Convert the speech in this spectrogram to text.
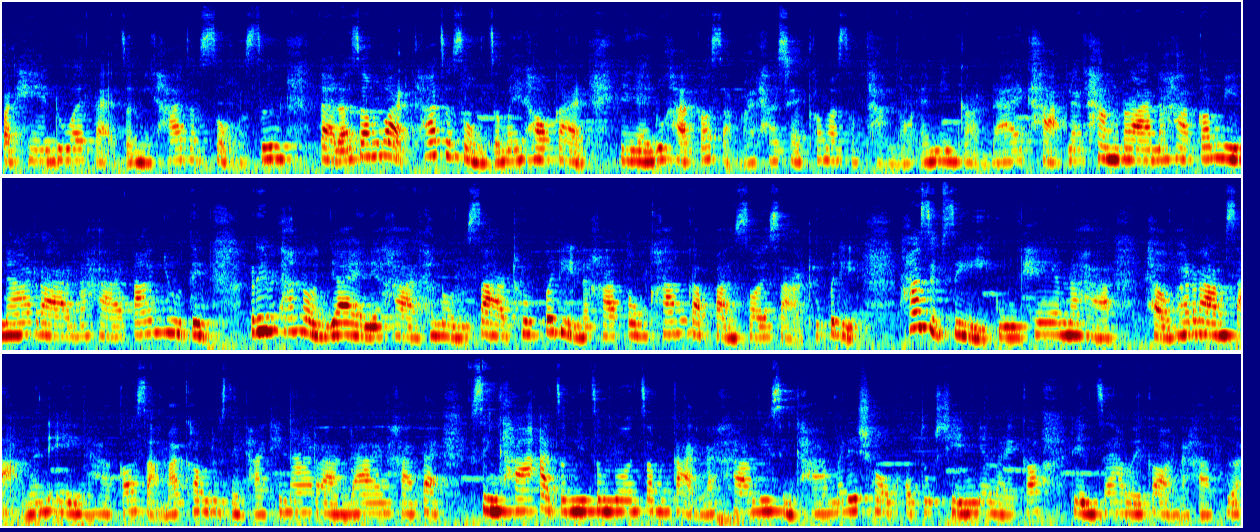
ประเทศด้วย แต่จะมีค่าจัดส่ง ซึ่งแต่ละจังหวัดค่าจัดส่งจะไม่เท่ากัน ยังไงลูกค้าก็สามารถทักแชทเข้ามาสอบถามน้องแอดมินก่อนได้ค่ะ และทางร้านนะคะก็มีหน้าร้านนะคะ ตั้งอยู่ติดริมถนนใหญ่เลยค่ะ ถนนสาธุประดิษฐ์นะคะ ตรงข้ามกับปากซอยสาธุประดิษฐ์ 54 กรุงเทพนะคะ แถวพระราม 3 นั่นเองนะคะ ก็สามารถเข้าไปดูสินค้าที่หน้าร้านได้นะคะ แต่สินค้าอาจจะมีจำนวนจำกัดนะคะ มีสินค้าไม่ได้โชว์ครบทุกชิ้นยังไงก็เรียนแจ้งไว้ก่อนนะคะเผื่อ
